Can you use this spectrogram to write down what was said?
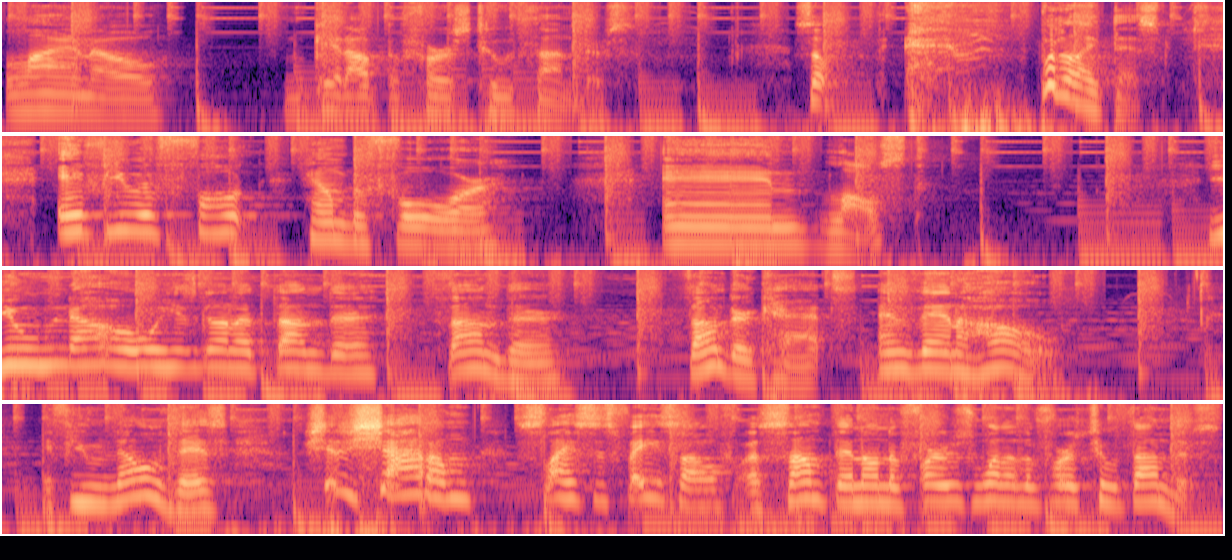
Lion-O get out the first two thunders? So, put it like this: if you have fought him before and lost, you know he's gonna thunder, thunder, Thundercats, and then ho. if you know this, should have shot him, sliced his face off, or something on the first one of the first two thunders,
